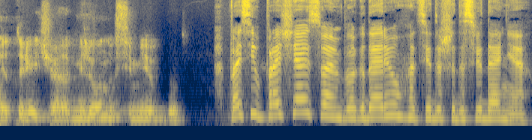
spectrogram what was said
Это речь о миллионах семей в год. Спасибо, прощаюсь с вами, благодарю. От всей души, до свидания.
